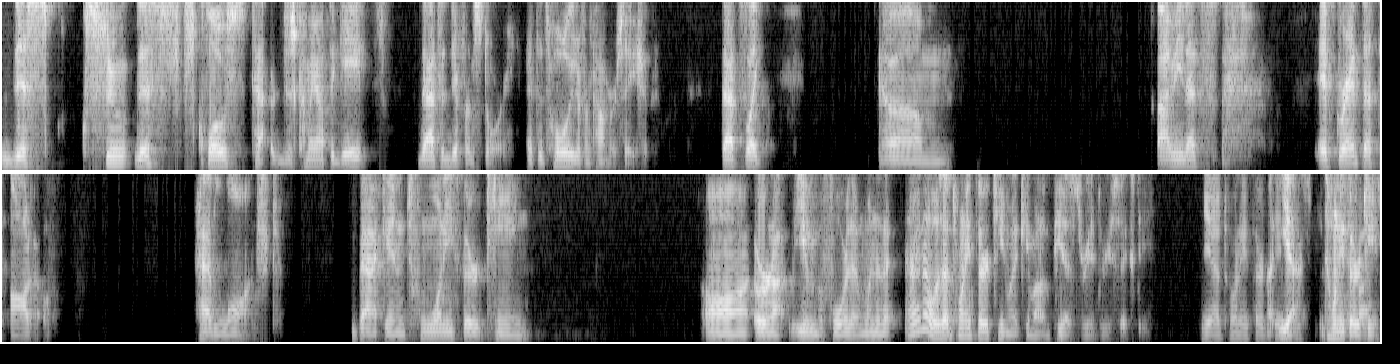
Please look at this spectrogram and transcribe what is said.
This soon, this close to just coming out the gate, that's a different story. It's a totally different conversation. That's like, um, I mean, that's if Grand Theft Auto had launched back in 2013 uh, or not even before then. When did that? I don't know. Was that 2013 when it came out on PS3 and 360? Yeah, 2013. Uh, yeah, 2013.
